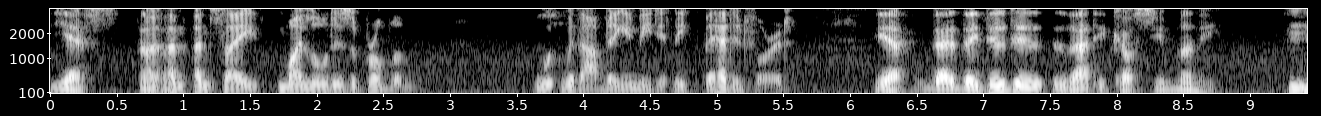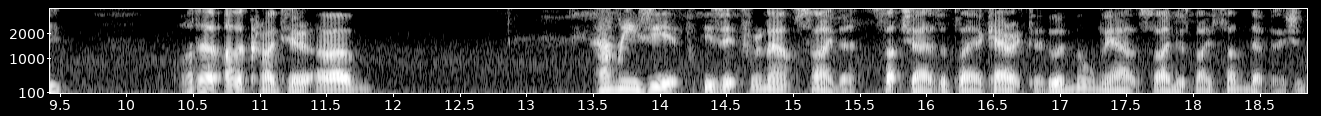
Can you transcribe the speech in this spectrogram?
yes, and, uh, and, and say my lord is a problem, w- without being immediately beheaded for it. yeah, they, they do do that. It costs you money. What are other criteria? Um, how easy it, is it for an outsider, such as a player character, who are normally outsiders by some definition,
